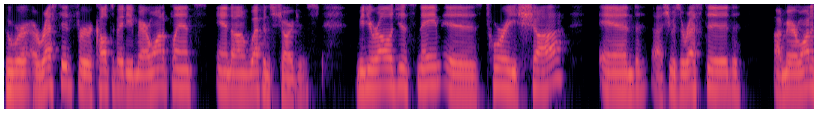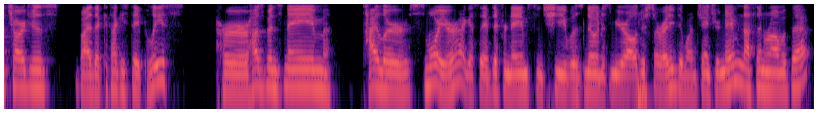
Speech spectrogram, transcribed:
who were arrested for cultivating marijuana plants and on weapons charges. Meteorologist's name is Tori Shaw, and uh, she was arrested on marijuana charges by the Kentucky State Police. Her husband's name Tyler Smoyer. I guess they have different names since she was known as a meteorologist already. Didn't want to change her name. Nothing wrong with that.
